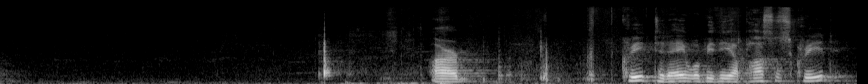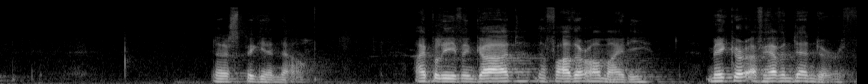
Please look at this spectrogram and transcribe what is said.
Our creed today will be the Apostles' Creed. Let us begin now. I believe in God, the Father Almighty, maker of heaven and earth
